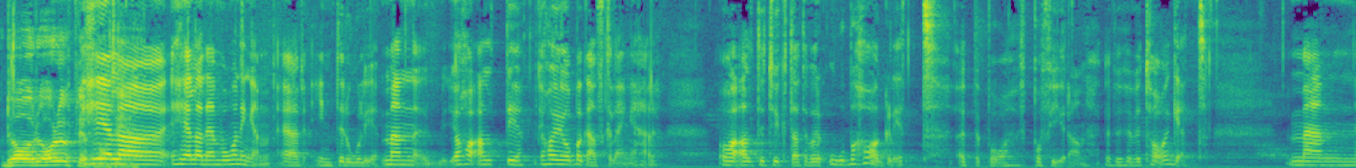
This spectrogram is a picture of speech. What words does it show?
Du har, har du upplevt någonting? Hela, hela den våningen är inte rolig. Men jag har alltid, jag har jobbat ganska länge här och har alltid tyckt att det var obehagligt uppe på, på fyran överhuvudtaget. Men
